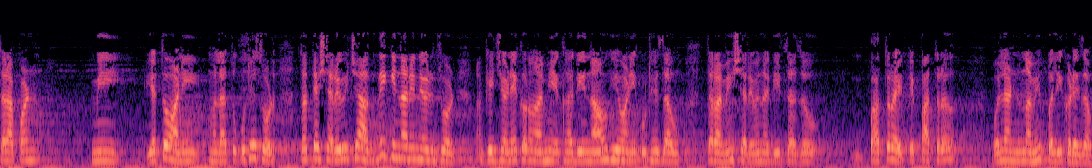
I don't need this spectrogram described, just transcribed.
तर आपण मी येतो आणि मला तू कुठे सोड? तर त्या शरवीच्या अगदी किनारी नेऊन सोड की जेणेकरून आम्ही एखादी नाव घेऊ आणि कुठे जाऊ? तर आम्ही शरवी नदीचा जो पात्र आहे ते पात्र ओलांडून आम्ही पलीकडे जाऊ.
